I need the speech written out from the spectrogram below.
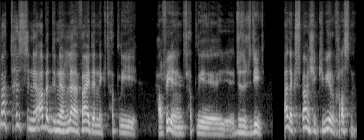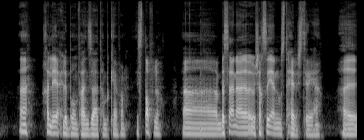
ما تحس إن أبد إن لها فائده إنك تحط لي حرفيا إنك تحط لي جزء جديد. هذا expansion كبير وخلصنا. آه. خلي يحلبون فانزاتهم بكيفهم. يصطفلوا آه بس أنا شخصيا مستحيل أشتريها. آه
